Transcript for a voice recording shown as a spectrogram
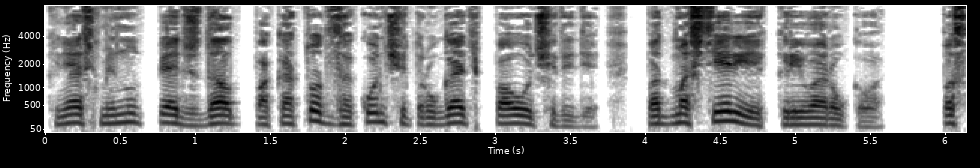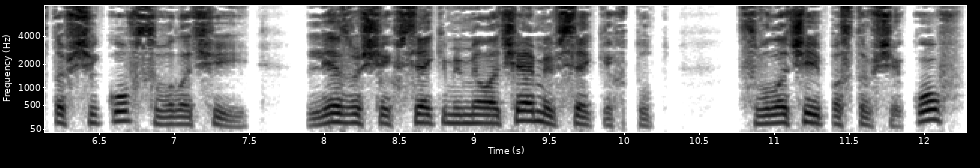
князь минут пять ждал, пока тот закончит ругать по очереди подмастерье Криворукова, поставщиков сволочей, лезущих всякими мелочами всяких тут, сволочей-поставщиков.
